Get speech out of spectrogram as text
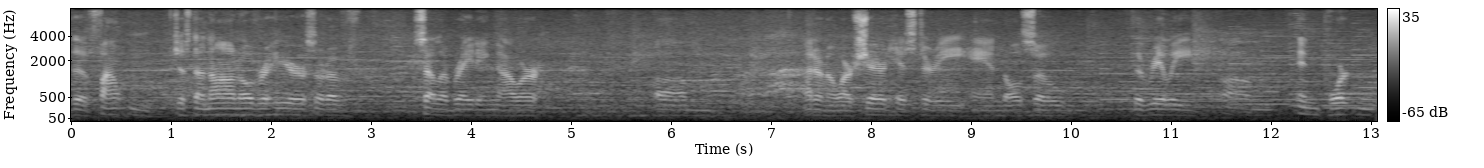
the fountain just anon over here, sort of celebrating our, um, I don't know, our shared history and also the really um, important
